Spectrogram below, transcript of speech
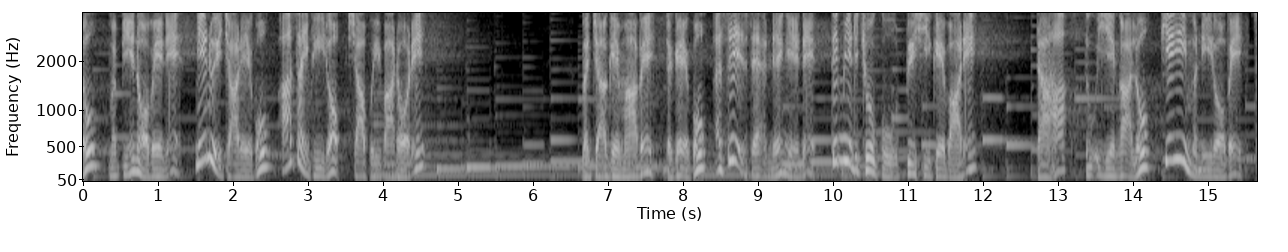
လို့မပြင်းတော့ပဲနဲ့နှင်းတွေကြားထဲကိုအားဆိုင်ပြီးတော့ရှာဖွေပါတော့တယ်မကြခင်မှာပဲတကယ်ကိုအစစ်အဆန်အနှဲငယ်နဲ့တစ်မြစ်တချို့ကိုတွေ့ရှိခဲ့ပါတယ်ဒါဟာသူအရင်ကလို့ပြည့်ရိပ်မနေတော့ပဲဆ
